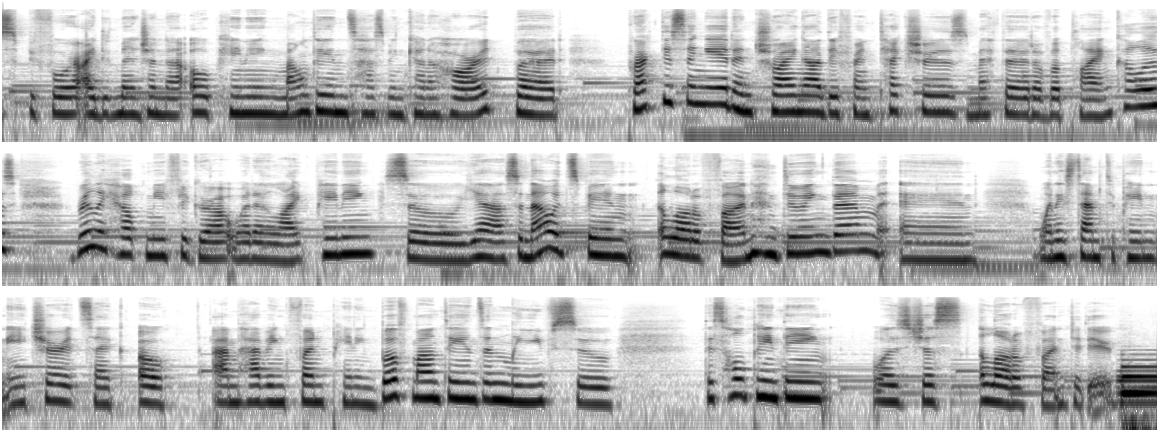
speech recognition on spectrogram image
Videos before I did mention that oh, painting mountains has been kind of hard, but practicing it and trying out different textures, method of applying colors really helped me figure out what I like painting. So yeah, so now it's been a lot of fun doing them and when it's time to paint nature, it's like, oh, I'm having fun painting both mountains and leaves. So this whole painting was just a lot of fun to do.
